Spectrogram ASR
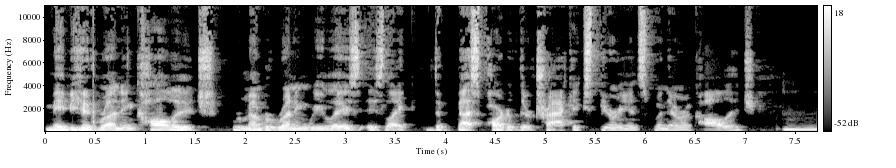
maybe had run in college, remember running relays is like the best part of their track experience when they were in college. Mm-hmm.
